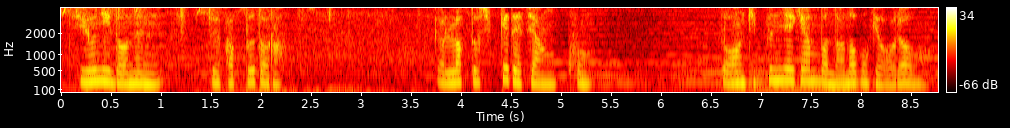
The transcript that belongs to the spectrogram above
지훈이 너는 왜 바쁘더라. 연락도 쉽게 되지 않고 너랑 깊은 얘기 한번 나눠보기 어려워.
